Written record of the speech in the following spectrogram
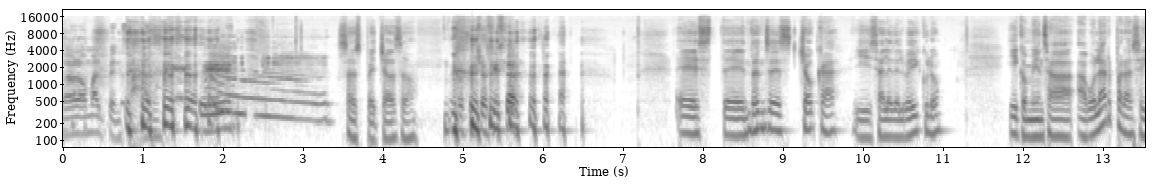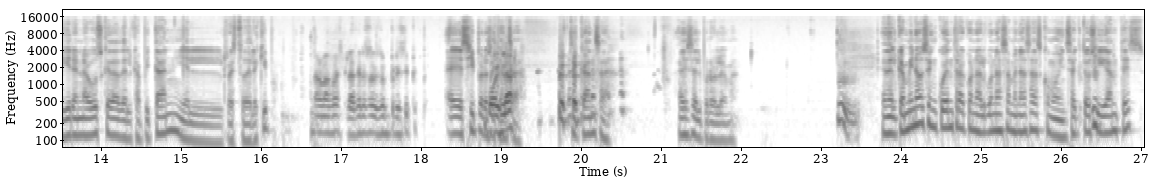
Lo, lo mal pensado. Sí, Sospechoso. sospechosista. Este, entonces choca y sale del vehículo y comienza a volar para seguir en la búsqueda del capitán y el resto del equipo. Nada más fácil hacer eso desde un principio. Eh, sí, pero se cansa. Se cansa. Ese es el problema. Hmm. En el camino se encuentra con algunas amenazas como insectos gigantes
